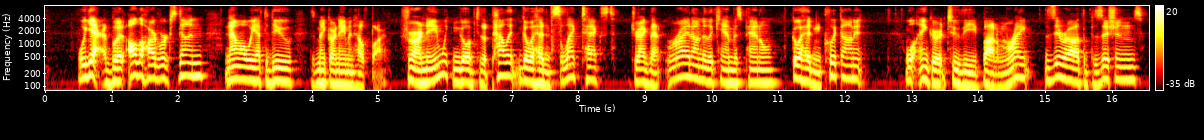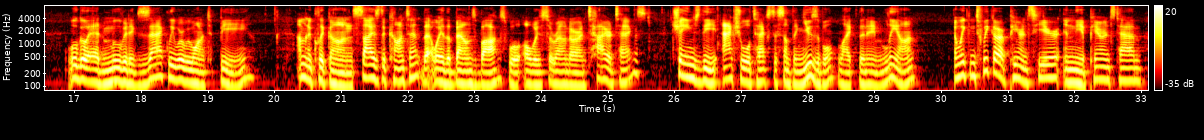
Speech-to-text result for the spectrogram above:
Well, yeah, but all the hard work's done. Now all we have to do is make our name and health bar. For our name, we can go up to the palette, go ahead and select text, drag that right onto the canvas panel, go ahead and click on it. We'll anchor it to the bottom right, zero out the positions. We'll go ahead and move it exactly where we want it to be. I'm going to click on size to content, that way the bounds box will always surround our entire text. Change the actual text to something usable, like the name Leon, and we can tweak our appearance here in the appearance tab.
